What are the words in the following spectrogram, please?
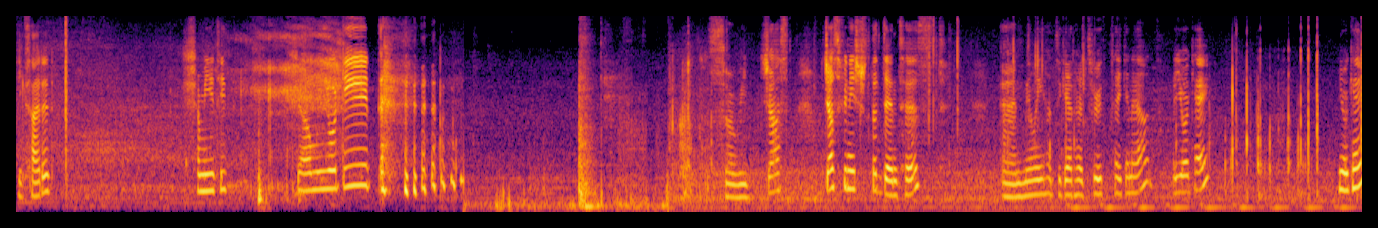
You excited? Show me your teeth. Show me your teeth. so we just just finished the dentist and Milly had to get her tooth taken out. Are you okay? You okay?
